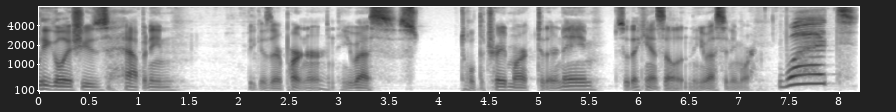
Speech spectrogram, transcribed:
legal issues happening because their partner in the us told the trademark to their name so they can't sell it in the us anymore. What?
